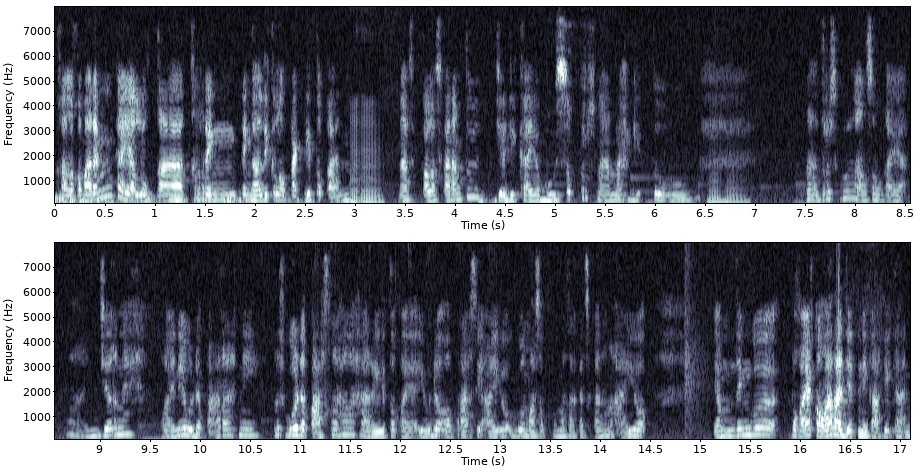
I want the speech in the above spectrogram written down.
kalau kemarin kayak luka kering tinggal dikelopek gitu kan Mm-mm. nah kalau sekarang tuh jadi kayak busuk terus nanah gitu Mhm. Nah terus gue langsung kayak wah anjir nih. Wah ini udah parah nih. Terus gue udah pasrah lah hari itu kayak ya udah operasi ayo. Gue masuk rumah sakit sekarang ayo. Yang penting gue pokoknya kelar aja nih kaki kan.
